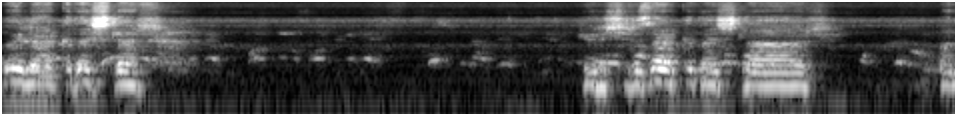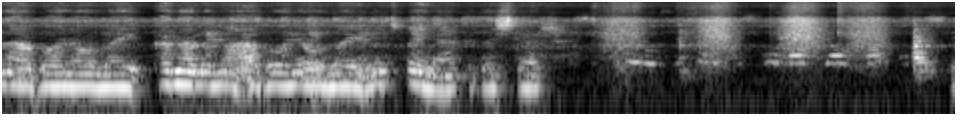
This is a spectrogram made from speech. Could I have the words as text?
Böyle arkadaşlar. Görüşürüz arkadaşlar. Bana abone olmayı, kanalıma abone olmayı unutmayın arkadaşlar. Bu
